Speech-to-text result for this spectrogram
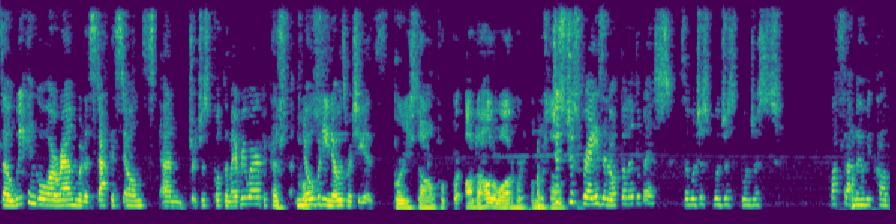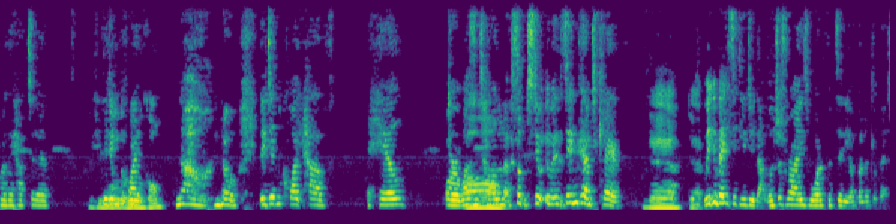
so we can go around with a stack of stones and just put them everywhere because nobody knows where she is Bury stone, put, put- on the whole of Waterford under stone. just just raise it up a little bit so we'll just we'll just we'll just what's that movie called where they had to they didn't quite- no no they didn't quite have a hill or it wasn't tall Oh. enough something to do it was in county clare Yeah, yeah, yeah. We can basically do that. We'll just rise Waterford City up a little bit.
